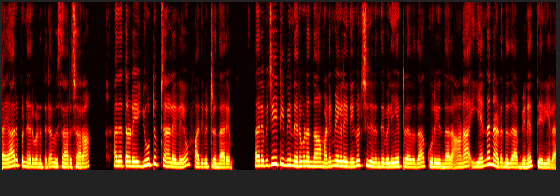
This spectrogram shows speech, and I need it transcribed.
தயாரிப்பு நிறுவனத்திடம் விசாரிச்சாராம். அதை தன்னுடைய யூடியூப் சேனலிலையும் பதிவிட்டிருந்தாரு. அதில் விஜய் டிவி நிறுவனம் தான் மணிமேகலை நிகழ்ச்சியிலிருந்து வெளியேற்றுவதாக கூறியிருந்தார். ஆனால் என்ன நடந்தது அப்படின்னு தெரியலை.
